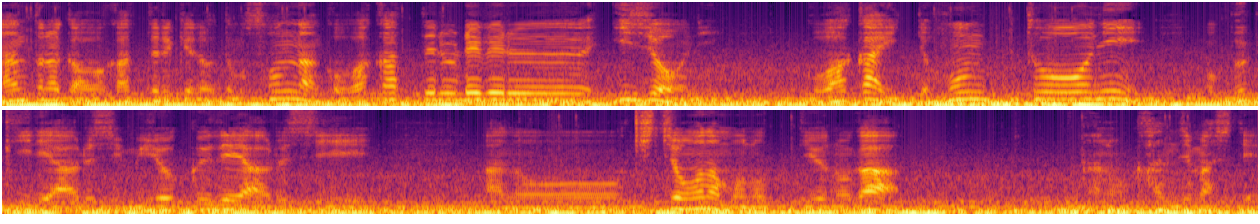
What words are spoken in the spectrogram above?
なんとなくは分かってるけど、でもそんなんこう分かってるレベル以上に、こう若いって本当に武器であるし、魅力であるし、あのー、貴重なものっていうのが、あの、感じまして。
